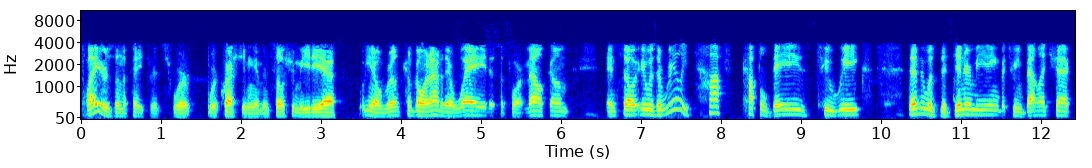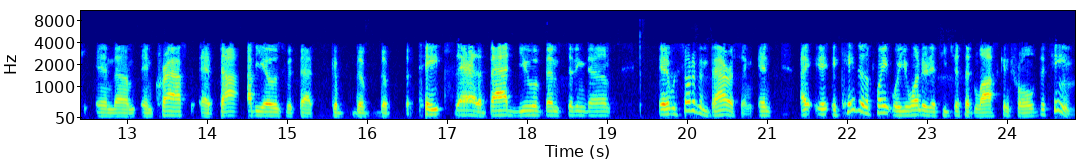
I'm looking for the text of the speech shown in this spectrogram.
players on the Patriots were were questioning him in social media, you know, really going out of their way to support Malcolm. And so it was a really tough couple days, two weeks. Then there was the dinner meeting between Belichick and um, and Kraft at Davio's with that the, the the tapes there, the bad view of them sitting down, and it was sort of embarrassing. And I, it, it came to the point where you wondered if he just had lost control of the team.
